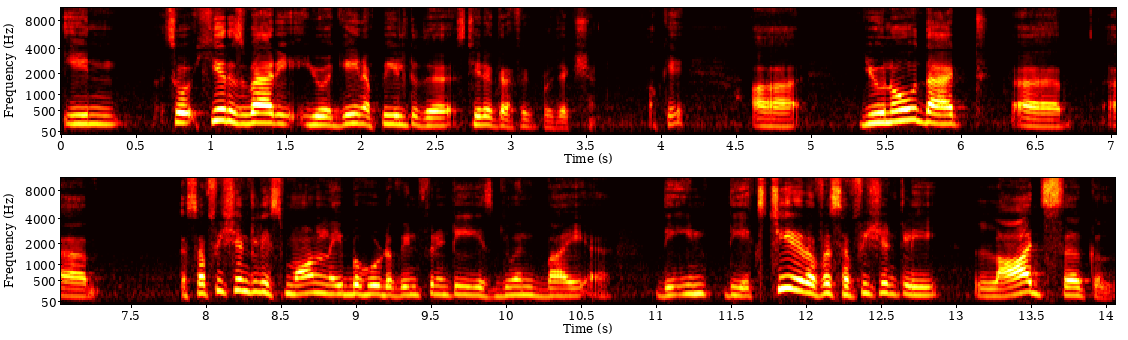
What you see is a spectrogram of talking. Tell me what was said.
in so here is where you again appeal to the stereographic projection okay uh, you know that uh, uh, a sufficiently small neighborhood of infinity is given by the, in, the exterior of a sufficiently large circle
